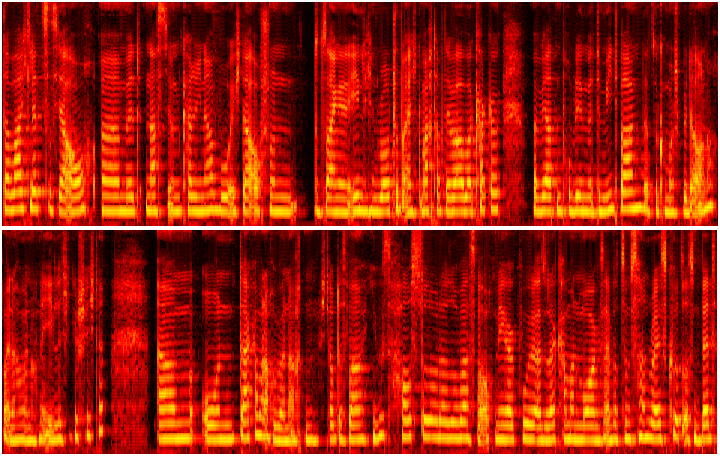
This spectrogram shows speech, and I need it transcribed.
Da war ich letztes Jahr auch äh, mit Nasti und Karina, wo ich da auch schon sozusagen einen ähnlichen Roadtrip eigentlich gemacht habe. Der war aber kacke, weil wir hatten Probleme mit dem Mietwagen. Dazu kommen wir später auch noch, weil da haben wir noch eine ähnliche Geschichte. Ähm, und da kann man auch übernachten. Ich glaube, das war Youth Hostel oder sowas. War auch mega cool. Also da kann man morgens einfach zum Sunrise kurz aus dem Bett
